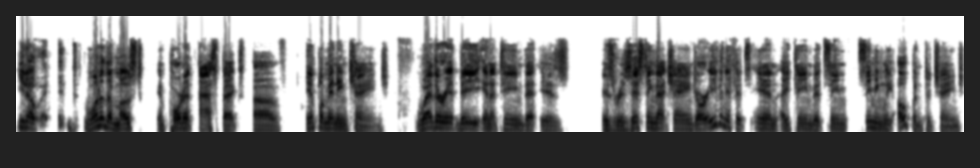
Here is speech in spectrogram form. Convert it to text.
You know, one of the most important aspects of implementing change, whether it be in a team that is is resisting that change or even if it's in a team that seem seemingly open to change,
